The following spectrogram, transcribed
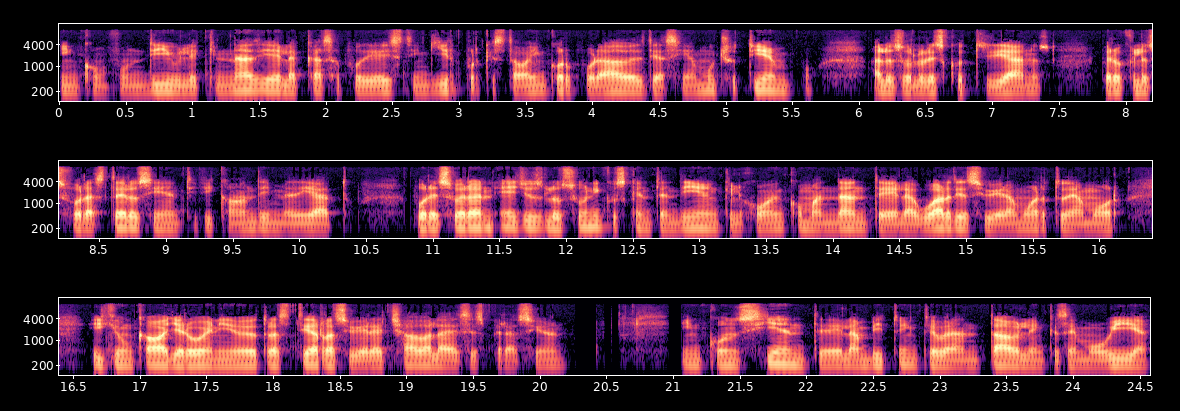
inconfundible, que nadie de la casa podía distinguir porque estaba incorporado desde hacía mucho tiempo a los olores cotidianos, pero que los forasteros identificaban de inmediato. Por eso eran ellos los únicos que entendían que el joven comandante de la guardia se hubiera muerto de amor, y que un caballero venido de otras tierras se hubiera echado a la desesperación. Inconsciente del ámbito inquebrantable en que se movía,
